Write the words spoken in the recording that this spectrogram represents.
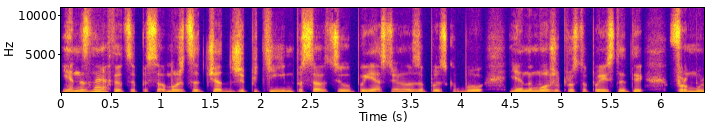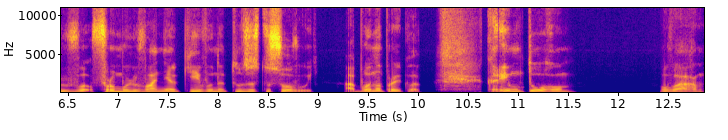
я не знаю, хто це писав. Може, це чат GPT їм писав цю пояснювальну записку, бо я не можу просто пояснити формулюва- формулювання, які вони тут застосовують. Або, наприклад, крім того, Увага!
